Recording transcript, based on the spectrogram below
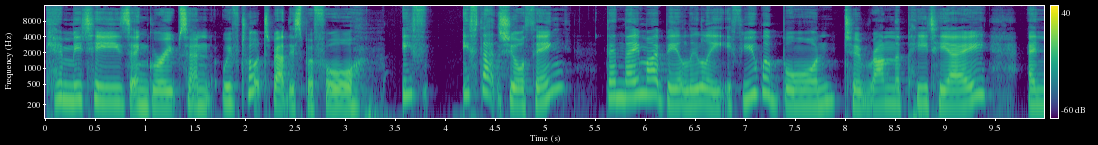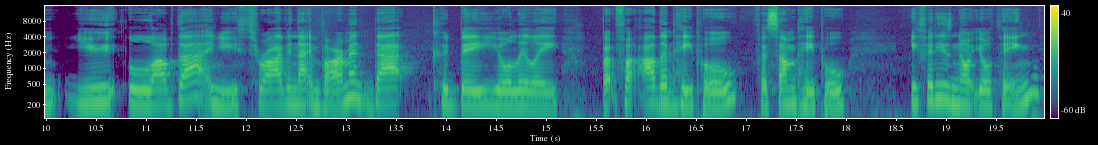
committees and groups and we've talked about this before. If if that's your thing, then they might be a lily. If you were born to run the PTA and you love that and you thrive in that environment, that could be your lily. But for other people, for some people, if it is not your thing,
